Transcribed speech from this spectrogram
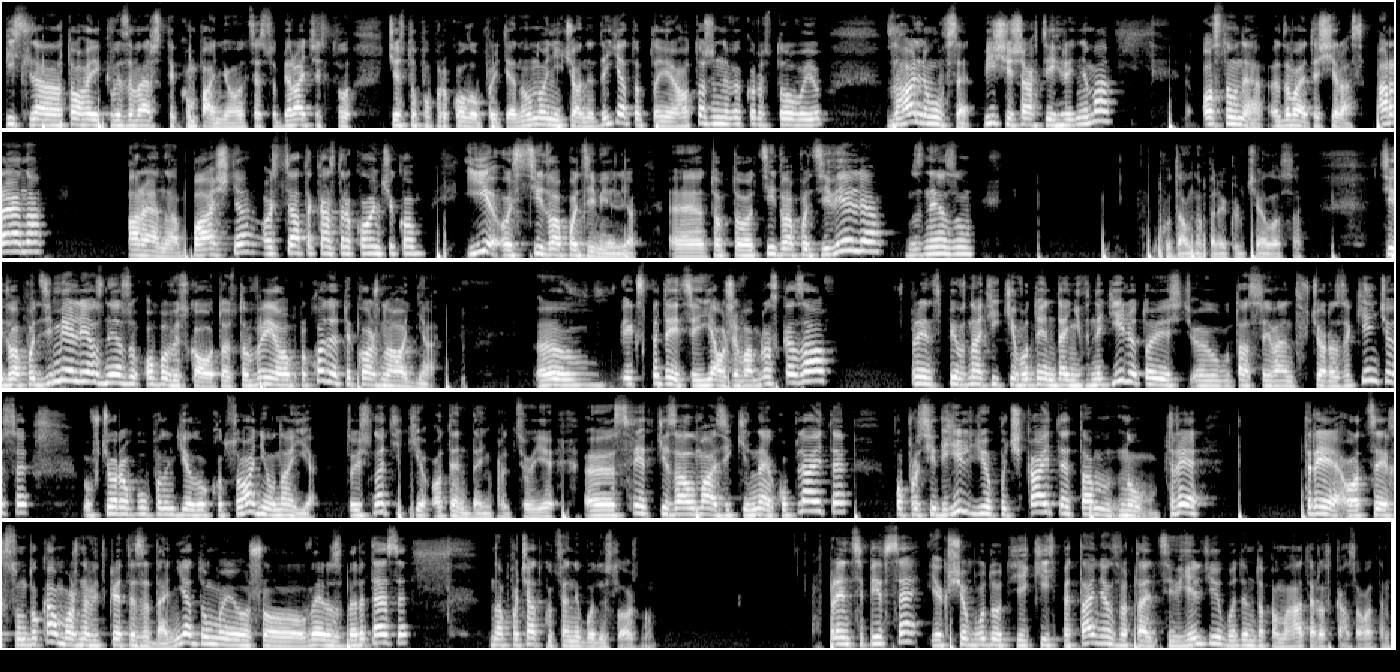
Після того, як ви завершите компанію, це собирательство чисто по приколу пройти. Ну, воно нічого не дає, тобто я його теж не використовую. В загальному все. Більше шахт ігри нема. Основне, давайте ще раз: арена. Арена башня, ось ця така з дракончиком, і ось ці два подземелля. Е, тобто ці два подземелля знизу. Куди воно переключилося? Ці два подземелля знизу обов'язково. Тобто ви його проходите кожного дня. Е, експедиції я вже вам розказав. Принципі, вона тільки в один день в неділю. Тобто, у нас івент вчора закінчився. Вчора був понеділок, от сьогодні вона є. Тобто вона тільки один день працює. Е, свитки за алмазики не купляйте, попросіть гільдію, почекайте. Там ну, три, три оцих сундука можна відкрити за день. Я думаю, що ви розберетеся. На початку це не буде сложно. Принципі, все. Якщо будуть якісь питання, звертайтеся в гільдію, будемо допомагати розказувати.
